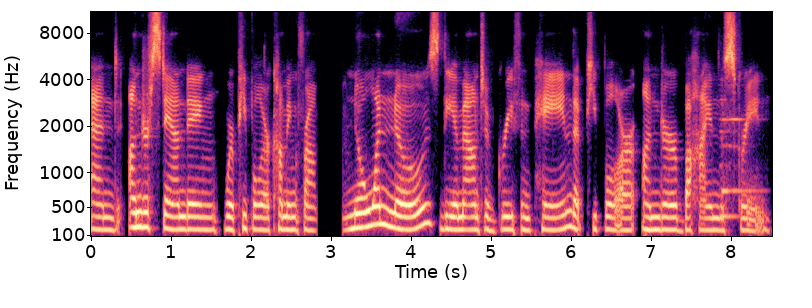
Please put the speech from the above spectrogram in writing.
and understanding where people are coming from. No one knows the amount of grief and pain that people are under behind the screen.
